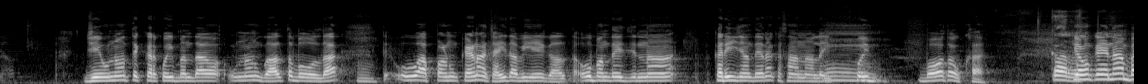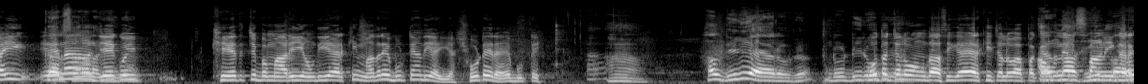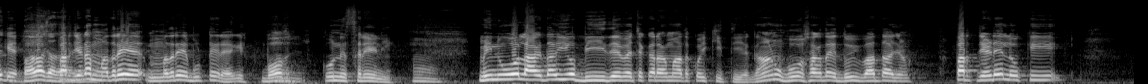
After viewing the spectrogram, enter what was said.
ਜੇ ਉਹਨਾਂ ਤੱਕਰ ਕੋਈ ਬੰਦਾ ਉਹਨਾਂ ਨੂੰ ਗਲਤ ਬੋਲਦਾ ਤੇ ਉਹ ਆਪਾਂ ਨੂੰ ਕਹਿਣਾ ਚਾਹੀਦਾ ਵੀ ਇਹ ਗਲਤ ਆ। ਉਹ ਬੰਦੇ ਜਿੰਨਾ ਕਰੀ ਜਾਂਦੇ ਨਾ ਕਿਸਾਨਾਂ ਲਈ ਕੋਈ ਬਹੁਤ ਔਖਾ। ਹੈ ਘਰ ਕਿਉਂਕਿ ਨਾ ਬਾਈ ਇਹ ਨਾ ਜੇ ਕੋਈ ਖੇਤ 'ਚ ਬਿਮਾਰੀ ਆਉਂਦੀ ਹੈ ਕਿ ਮਧਰੇ ਬੂਟਿਆਂ ਦੀ ਆਈ ਆ ਛੋਟੇ ਰਹੇ ਬੂਟੇ। ਹਾਂ ਹਲਦੀ ਵੀ ਆਇਆ ਰੋਗ ਡੋਡੀ ਉਹ ਰੋਗ ਤਾਂ ਚਲੋ ਆਉਂਦਾ ਸੀਗਾ ਯਾਰ ਕਿ ਚਲੋ ਆਪਾਂ ਆਉਂਦਾ ਨੇ ਸੀ, ਪਾਣੀ ਕਰਕੇ ਬਾਹਲਾ ਜ਼ਿਆਦਾ ਪਰ ਜਿਹੜਾ ਮਧਰੇ ਮਧਰੇ ਬੂਟੇ ਰਹਿ ਗਏ ਬਹੁਤ ਕੋ ਨਿਸਰੇ ਨਹੀਂ। ਹੂੰ। ਮੈਨੂੰ ਉਹ ਲੱਗਦਾ ਵੀ ਉਹ ਬੀਜ ਦੇ ਵਿੱਚ ਕਰਾਮਾਤ ਕੋਈ ਕੀਤੀ ਹੈ। ਗਾਂ ਨੂੰ ਹੋ ਸਕਦਾ ਇਦੋਂ ਵੀ ਵੱਧ ਆ ਜਾਣ। ਪਰ ਜਿਹੜੇ ਲੋਕੀ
